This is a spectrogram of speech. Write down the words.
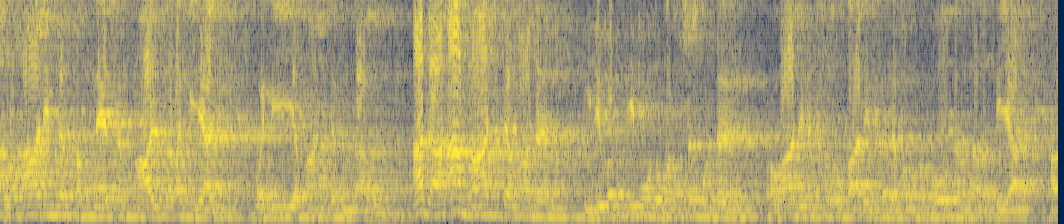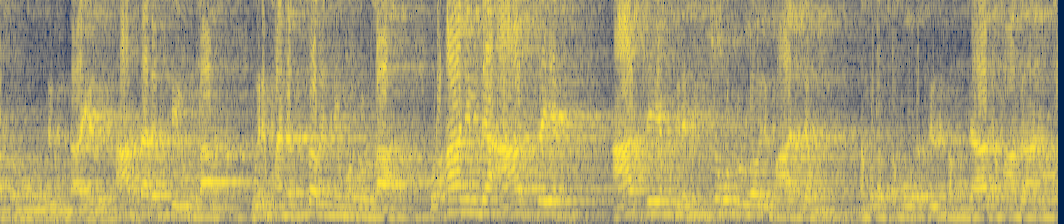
ഖുർആാനിന്റെ സന്ദേശം ആഴ്ന്നിറങ്ങിയാൽ വലിയ മാറ്റം ഉണ്ടാകും അത് ആ മാറ്റമാണ് ഇരുപത്തിമൂന്ന് വർഷം കൊണ്ട് പ്രവാചകൻ സല്ലല്ലാഹു അലൈഹി വസല്ലമ പ്രബോധനം നടത്തിയ ആ സമൂഹത്തിൽ ഉണ്ടായത് ആ തരത്തിലുള്ള ഒരു മനസ്സറിഞ്ഞുകൊണ്ടുള്ള ഖുർആാനിന്റെ ആശയ ആശയം ഗ്രഹിച്ചുകൊണ്ടുള്ള ഒരു മാറ്റം നമ്മുടെ സമൂഹത്തിൽ സംജാതമാകാനുള്ള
